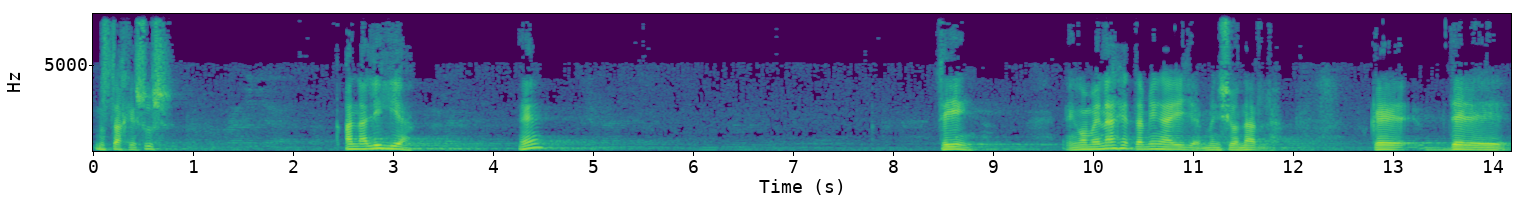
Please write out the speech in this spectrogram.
No está Jesús. Ana Lilia. ¿Eh? Sí, en homenaje también a ella, mencionarla, que de,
